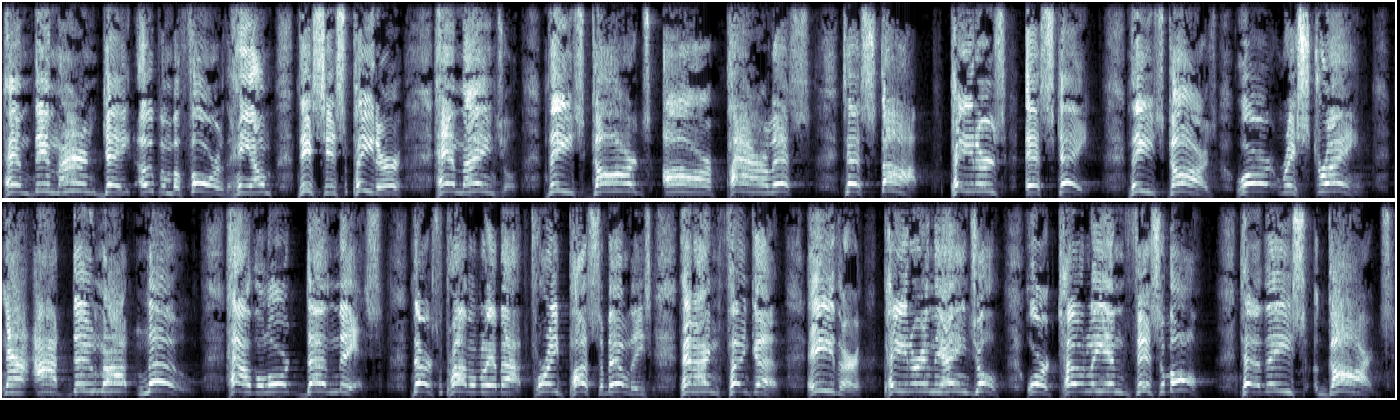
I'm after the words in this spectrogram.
and then the iron gate opened before him. This is Peter and the angel. These guards are powerless to stop Peter's escape. These guards were restrained. Now, I do not know how the Lord done this. There's probably about three possibilities that I can think of. Either Peter and the angel were totally invisible to these guards,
